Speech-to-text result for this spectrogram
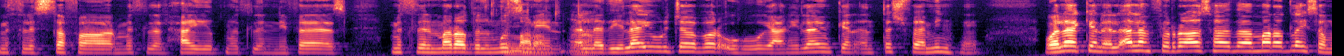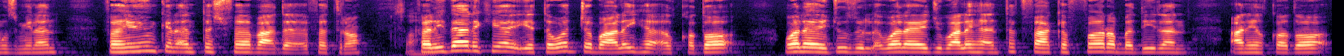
مثل السفر مثل الحيض مثل النفاس مثل المرض المزمن المرض. آه. الذي لا يرجى برؤه يعني لا يمكن أن تشفى منه ولكن الألم في الرأس هذا مرض ليس مزمنا فهي يمكن أن تشفى بعد فترة صحيح. فلذلك يتوجب عليها القضاء ولا يجوز ولا يجب عليها أن تدفع كفارة بديلا عن القضاء.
